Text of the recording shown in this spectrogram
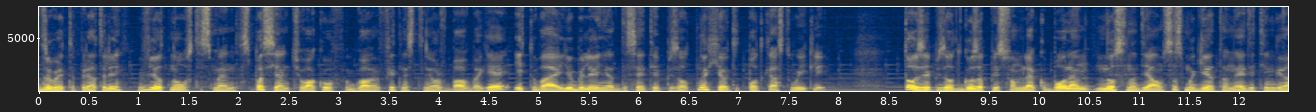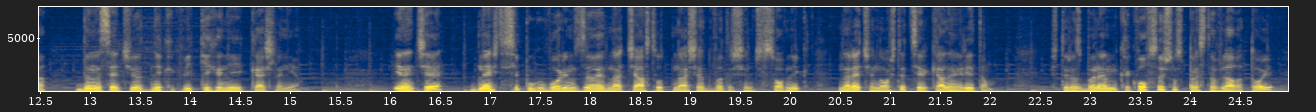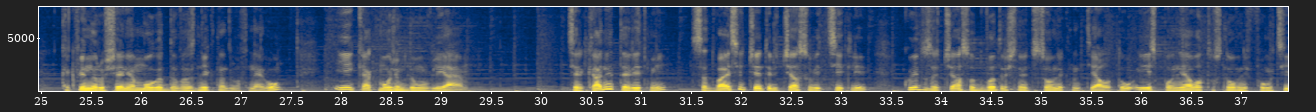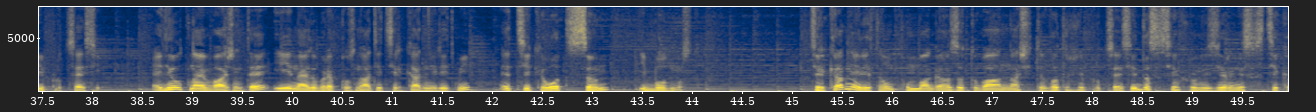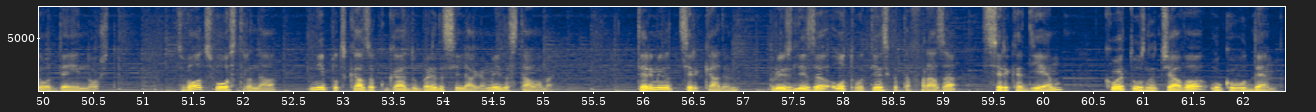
Здравейте, приятели! Вие отново сте с мен, Спасян Чилаков, главен фитнес треньор в BAF.BG и това е юбилейният 10 епизод на Healthy Podcast Weekly. Този епизод го записвам леко болен, но се надявам с магията на едитинга да не се чуят никакви кихани и кашляния. Иначе, днес ще си поговорим за една част от нашия вътрешен часовник, наречен още циркаден ритъм. Ще разберем какво всъщност представлява той, какви нарушения могат да възникнат в него и как можем да му влияем. Циркадните ритми са 24-часови цикли, които са част от вътрешния часовник на тялото и изпълняват основни функции и процеси. Един от най-важните и най-добре познати циркадни ритми е цикълът сън и будност. Циркадният ритъм помага за това нашите вътрешни процеси да са синхронизирани с цикъла ден и нощ. Това от своя страна ни подсказва кога е добре да си лягаме и да ставаме. Терминът циркаден произлиза от латинската фраза circadium, което означава около ден.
